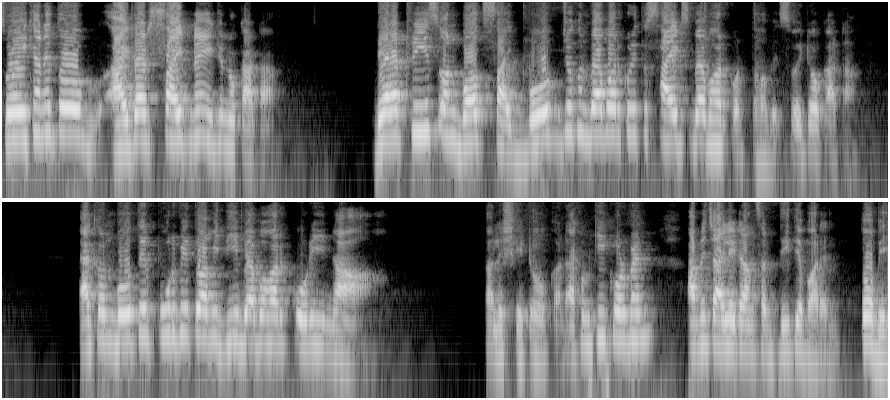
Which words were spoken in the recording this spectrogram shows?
সো এখানে তো আইদার সাইড নেই, এই জন্য কাটা। There are trees on both side both যখন ব্যবহার করি তো সাইডস ব্যবহার করতে হবে সো এটাও কাটা। এখন বোথের পূর্বে তো আমি দি ব্যবহার করি না, তাহলে সেটাও কাটা। এখন কি করবেন? আপনি চাইলে এটা আনসার দিতে পারেন। তবে,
